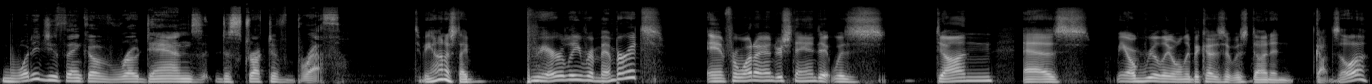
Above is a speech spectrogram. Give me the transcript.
What did you think of Rodan's destructive breath? To be honest, I barely remember it and from what I understand, it was done as you know, really only because it was done in Godzilla.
